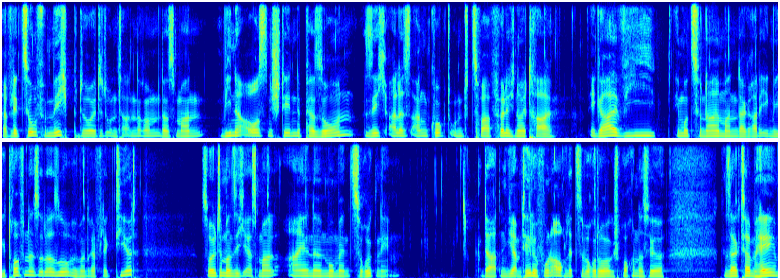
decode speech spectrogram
Reflexion für mich bedeutet unter anderem, dass man wie eine außenstehende Person sich alles anguckt und zwar völlig neutral. Egal wie emotional man da gerade irgendwie getroffen ist oder so, wenn man reflektiert, sollte man sich erstmal einen Moment zurücknehmen. Da hatten wir am Telefon auch letzte Woche darüber gesprochen, dass wir gesagt haben, hey,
